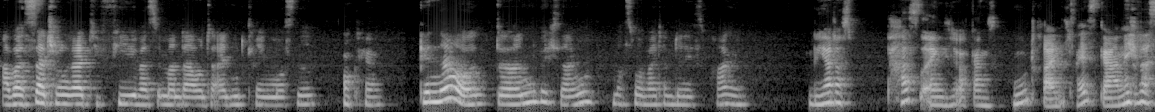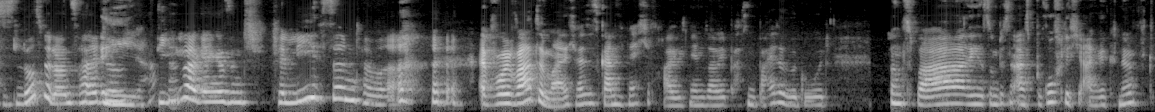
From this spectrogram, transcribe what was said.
Aber es ist halt schon relativ viel, was man da unter einen Hut kriegen muss, ne? Okay. Genau, dann würde ich sagen, machst du mal weiter mit der nächsten Frage. Ja, das passt eigentlich auch ganz gut rein. Ich weiß gar nicht. Was ist los mit uns heute? Ja. Die Übergänge sind fließend, Tamara. Obwohl, warte mal, ich weiß jetzt gar nicht, welche Frage ich nehmen soll. Die passen beide so gut. Und zwar hier so ein bisschen als beruflich angeknüpft.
